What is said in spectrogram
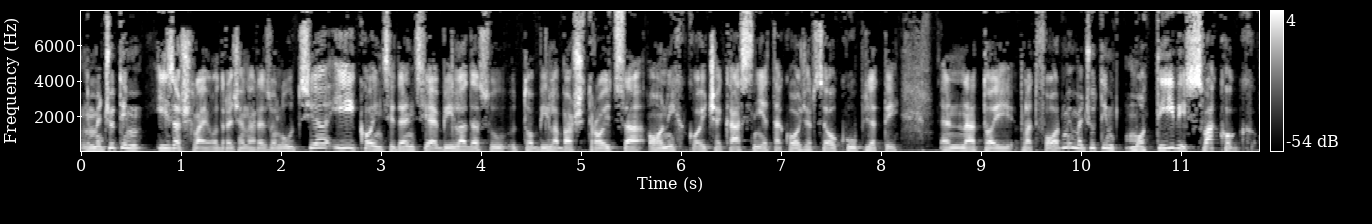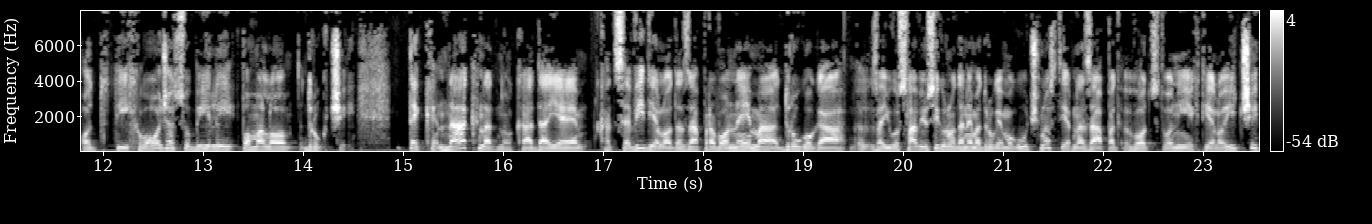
Međutim, izašla je određena rezolucija i koincidencija je bila da su to bila baš trojica onih koji će kasnije također se okupljati na toj platformi. Međutim, motivi svakog od tih vođa su bili pomalo drugčiji. Tek naknadno, kada je, kad se vidjelo da zapravo nema drugoga, za Jugoslaviju sigurno da nema druge mogućnosti, jer na zapad vodstvo nije htjelo ići,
